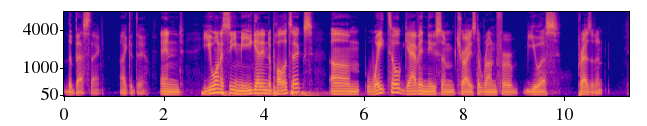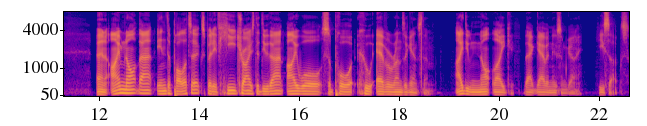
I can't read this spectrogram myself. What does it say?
the best thing I could do. And you want to see me get into politics? Um, wait till Gavin Newsom tries to run for U.S. president. And I'm not that into politics, but if he tries to do that, I will support whoever runs against him. I do not like that Gavin Newsom guy. He sucks.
